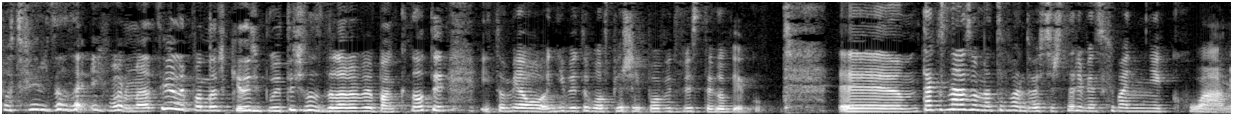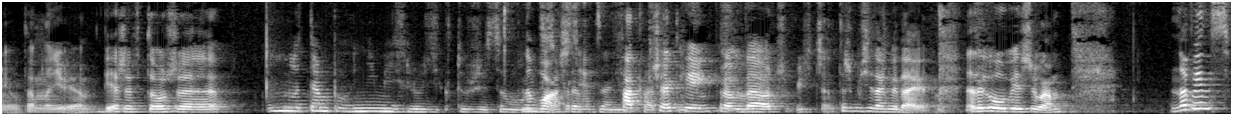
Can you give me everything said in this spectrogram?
potwierdzona informacja, ale ponoć kiedyś były tysiąc dolarowe banknoty i to miało, niby to było w pierwszej połowie XX wieku. tak znalazłam na TVN24, więc chyba nie kłamią tam, no nie wiem, wierzę w to, że no tam powinni mieć ludzi, którzy są No właśnie, fact-checking, prawda, no. oczywiście. Też mi się tak wydaje. Dlatego uwierzyłam. No więc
